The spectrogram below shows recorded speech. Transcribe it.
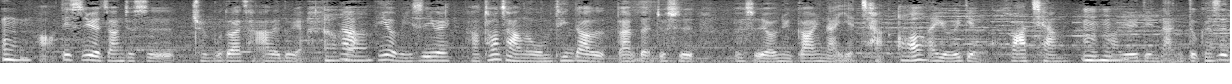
嗯，好，第四乐章就是全部都在唱阿雷路亚。Uh-huh. 那很有名，是因为好，通常呢，我们听到的版本就是，就是有女高音来演唱，啊、uh-huh.，那有一点花腔，嗯啊，有一点难度，可是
